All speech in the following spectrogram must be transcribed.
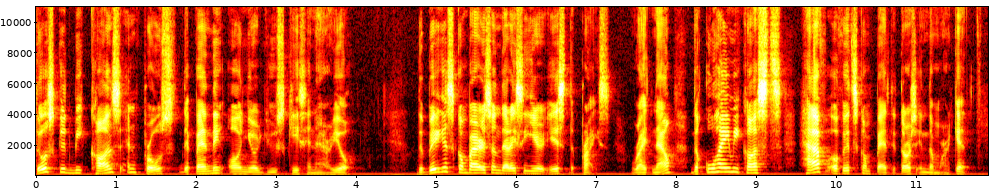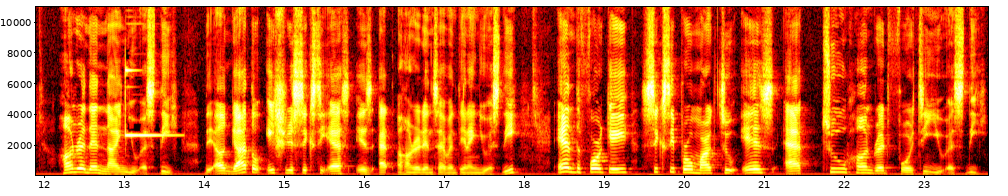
Those could be cons and pros depending on your use case scenario. The biggest comparison that I see here is the price. Right now, the Kuhaimi costs half of its competitors in the market, 109 USD. The Elgato HD60 S is at 179 USD, and the 4K 60 Pro Mark II is at 240 USD.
